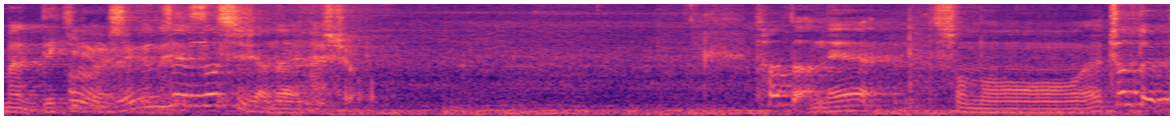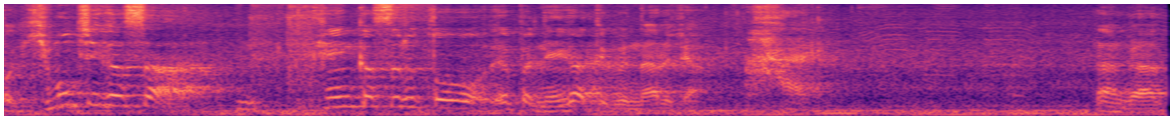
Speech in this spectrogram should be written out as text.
まあできればしたくないですけど全然なしじゃないでしょ、ただねそのちょっとやっぱ気持ちがさ喧嘩するとやっぱりネガティブになるじゃん。はい。なんか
